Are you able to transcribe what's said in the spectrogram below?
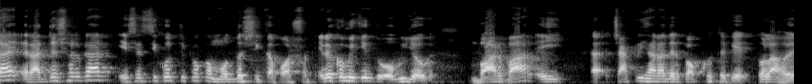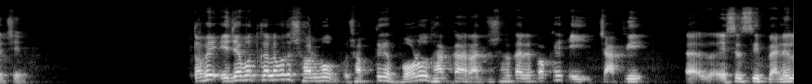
দায় রাজ্য সরকার এসএসসি কর্তৃপক্ষ, মধ্যশিক্ষা পর্ষদ। এরকমই কিন্তু অভিযোগ বারবার এই চাকরিহারাদের পক্ষ থেকে তোলা হয়েছে। তবে এ যাবৎকালের মধ্যে সর্ব সব থেকে বড় ধাক্কা রাজ্য সরকারের পক্ষে এই চাকরি এসএসসি প্যানেল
